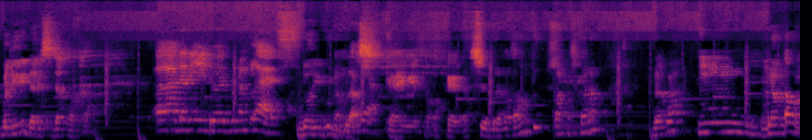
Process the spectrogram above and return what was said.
berdiri dari sejak tahun berapa? Eh, dari 2016. 2016 Iya. kayak gitu. Oke, sudah berapa tahun tuh sampai sekarang? Berapa? Hmm, 6 tahun.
